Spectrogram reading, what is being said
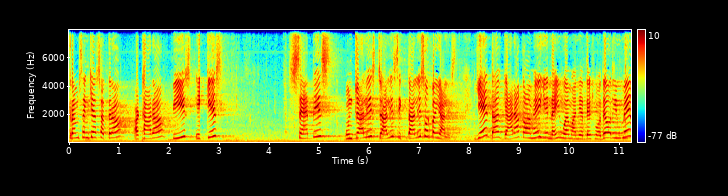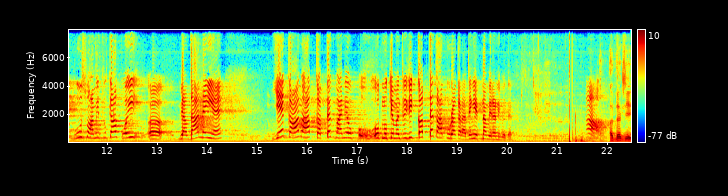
क्रम संख्या सत्रह अठारह बीस इक्कीस सैंतीस उनचालीस, चालीस, इकतालीस और बयालीस। ये दस, ग्यारह काम है, ये नहीं हुआ है माननीय अध्यक्ष महोदय, और इनमें भू स्वामित्व का कोई व्यवधान नहीं है। ये काम आप कब तक माननीय उप मुख्यमंत्री जी, कब तक आप पूरा करा देंगे? इतना मेरा निवेदन। हाँ। अध्यक्ष जी,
